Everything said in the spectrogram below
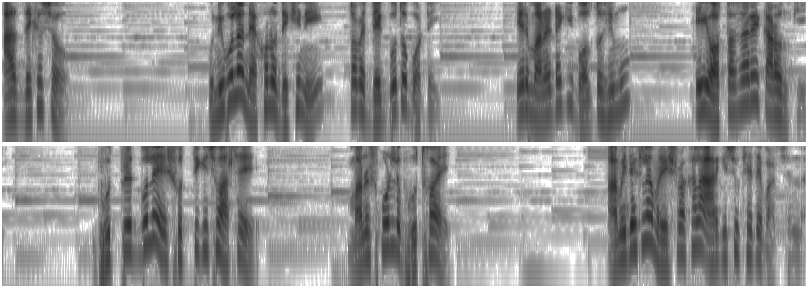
আজ দেখেছ? উনি বলেন এখনও দেখিনি, তবে দেখব তো বটেই। এর মানেটা কি বলতো হিমু? এই অত্যাচারের কারণ কি? ভূতপ্রেত বলে সত্যি কিছু আছে? মানুষ মরলে ভূত হয়। আমি দেখলাম রেশমা খালা আর কিছু খেতে পারছেন না।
